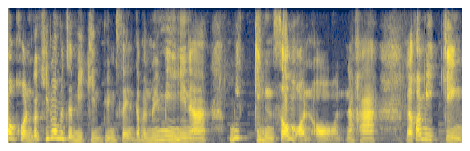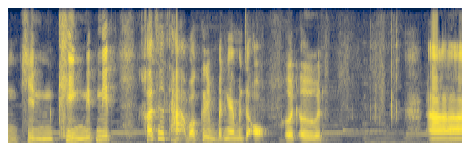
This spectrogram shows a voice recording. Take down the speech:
บางคนก็คิดว่ามันจะมีกลิ่นพิมเสนแต่มันไม่มีนะ มีกลิ่นส้มอ่อนๆนะคะ แล้วก็มีกลิ่นขินขิงนิดๆเขาจะถามว่ากลิ่นเป็นไงมันจะออกเอิดเอิดๆอ่า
